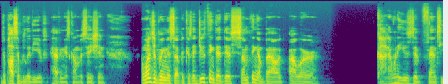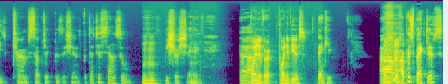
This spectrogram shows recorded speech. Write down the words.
the possibility of having this conversation. I wanted to bring this up because I do think that there's something about our God, I want to use the fancy term subject positions, but that just sounds so mm-hmm. Mm-hmm. Um, point of point of views. Thank you. Um, our perspectives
